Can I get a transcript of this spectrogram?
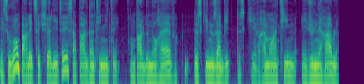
Et souvent, parler de sexualité, ça parle d'intimité. On parle de nos rêves, de ce qui nous habite, de ce qui est vraiment intime et vulnérable.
